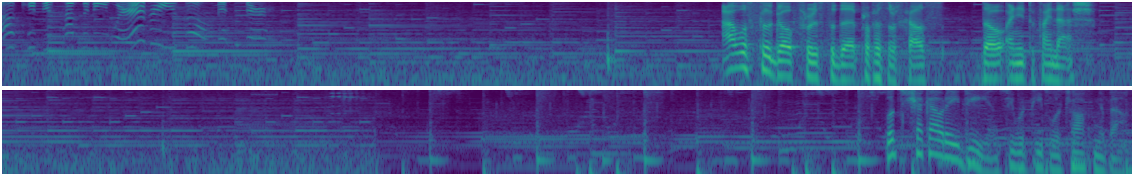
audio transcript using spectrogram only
I'll keep you company wherever you go, mister. I will still go first to the professor's house, though I need to find Ash. Let's check out AD and see what people are talking about.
